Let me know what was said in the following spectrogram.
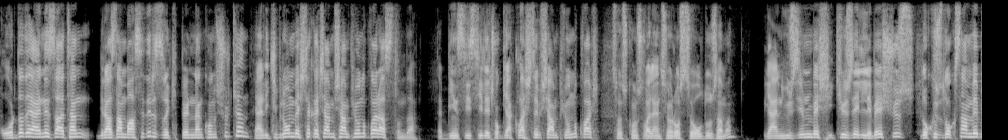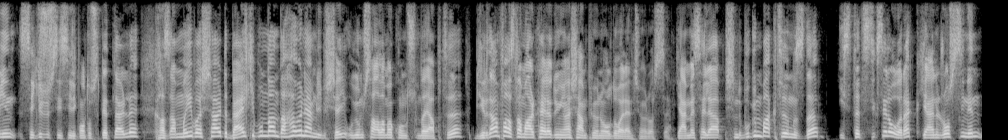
Orada da yani zaten birazdan bahsederiz rakiplerinden konuşurken. Yani 2015'te kaçan bir şampiyonluk var aslında. 1000 cc ile çok yaklaştığı bir şampiyonluk var. Söz konusu Valentino Rossi olduğu zaman. Yani 125, 250, 500, 990 ve 1800 cc'lik motosikletlerle kazanmayı başardı. Belki bundan daha önemli bir şey uyum sağlama konusunda yaptığı. Birden fazla markayla dünya şampiyonu oldu Valentino Rossi. Yani mesela şimdi bugün baktığımızda istatistiksel olarak yani Rossi'nin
